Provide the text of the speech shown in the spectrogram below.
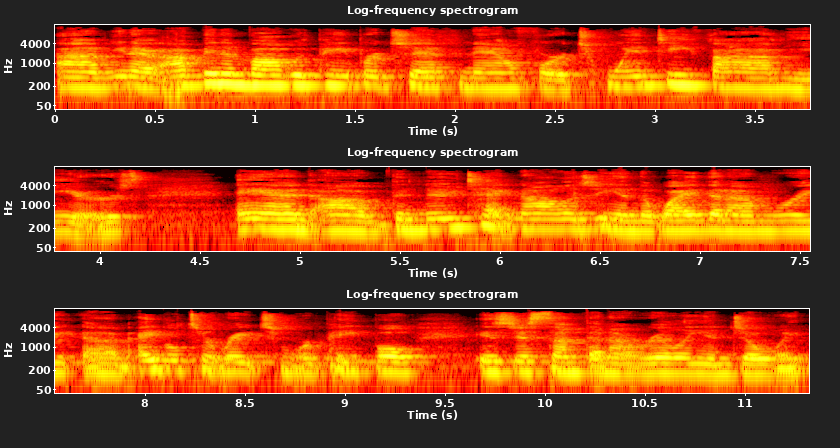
Um, you know, I've been involved with Pampered Chef now for 25 years, and uh, the new technology and the way that I'm um, able to reach more people is just something I really enjoy.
